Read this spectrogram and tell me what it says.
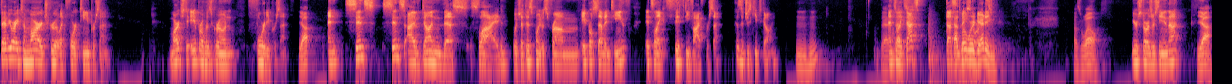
February to March grew at like 14%. March to April has grown 40%. Yeah. And since since I've done this slide, which at this point was from April 17th, it's like 55% because it just keeps going. Mm-hmm. That, and so like that's that's that's what we're getting as well. Your stores are seeing that. Yeah,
